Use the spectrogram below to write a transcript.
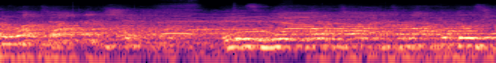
Championship. It is now time to lock in those scores.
